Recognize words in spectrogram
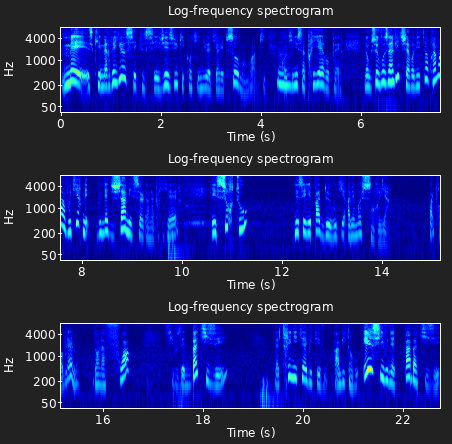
Mais ce qui est merveilleux, c'est que c'est Jésus qui continue à dire les psaumes en moi, qui hmm. continue sa prière au Père. Donc je vous invite, chers auditeurs, vraiment à vous dire, mais vous n'êtes jamais seul dans la prière. Et surtout, n'essayez pas de vous dire, ah mais moi je sens rien. Pas le problème. Dans la foi, si vous êtes baptisé, la Trinité vous, habite en vous. Et si vous n'êtes pas baptisé,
